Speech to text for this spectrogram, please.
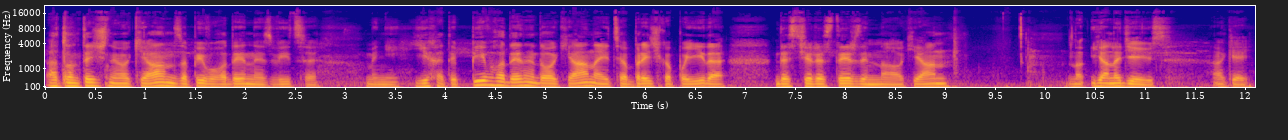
Атлантичний океан за півгодини звідси мені їхати півгодини до океану, і ця бричка поїде десь через тиждень на океан. Ну, я надіюсь. Окей.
